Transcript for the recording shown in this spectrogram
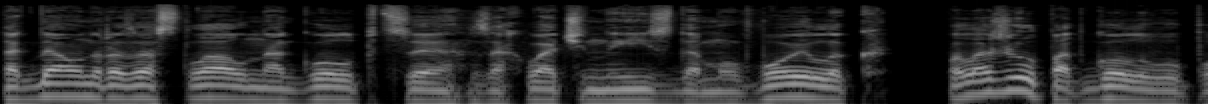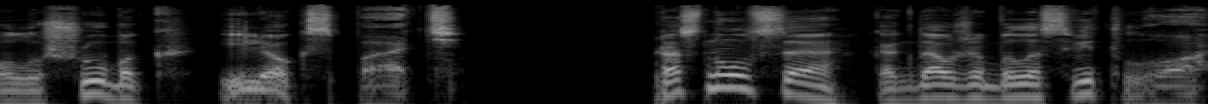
Тогда он разослал на голбце захваченный из дому войлок, положил под голову полушубок и лег спать. Проснулся, когда уже было светло.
